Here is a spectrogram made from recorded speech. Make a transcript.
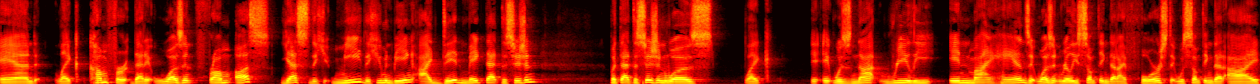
and like comfort that it wasn't from us Yes, the me, the human being, I did make that decision, but that decision was like it, it was not really in my hands. It wasn't really something that I forced. It was something that I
